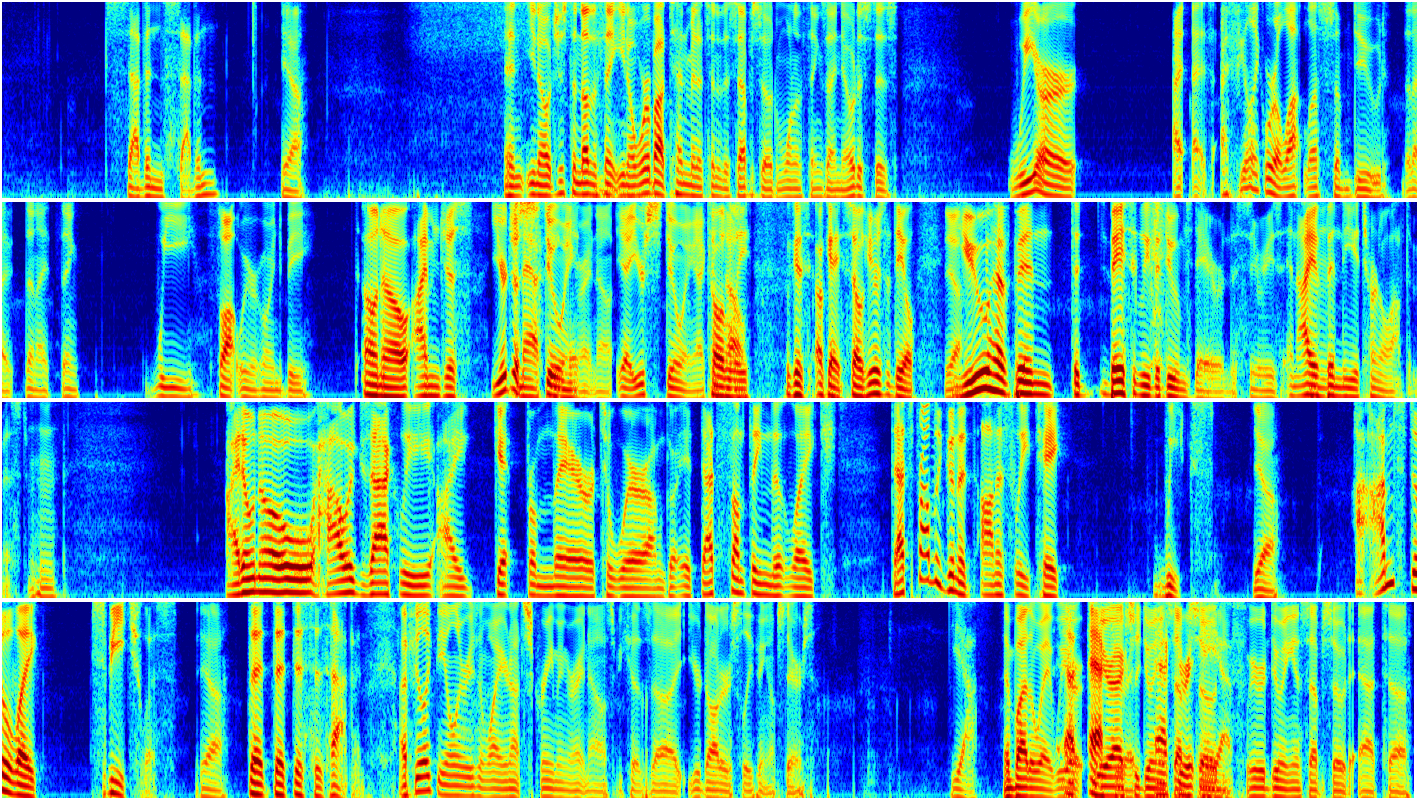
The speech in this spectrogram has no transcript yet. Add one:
7 7. Yeah. And you know, just another thing, you know, we're about 10 minutes into this episode and one of the things I noticed is we are I I, I feel like we're a lot less subdued than I than I think we thought we were going to be. Oh, no. I'm just You're just stewing it. right now. Yeah, you're stewing. I can totally. Because, okay, so here's the deal. Yeah. You have been the basically the doomsdayer in this series, and I have Mhm. been the eternal optimist. tell. hmm I don't know how exactly I get from there to where I'm going. It, that's something that like that's probably going to honestly take weeks. Yeah. I, I'm still like speechless Yeah. That that this has happened. I feel like the only reason why you're not screaming right now is because uh, your daughter is sleeping upstairs. Yeah, And by the way, we A- are we are actually doing this episode. AF. We were doing this episode at uh,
